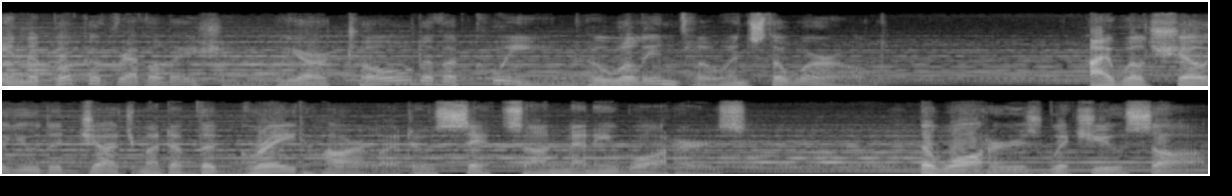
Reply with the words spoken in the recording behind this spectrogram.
In the book of Revelation, we are told of a queen who will influence the world. I will show you the judgment of the great harlot who sits on many waters. The waters which you saw,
